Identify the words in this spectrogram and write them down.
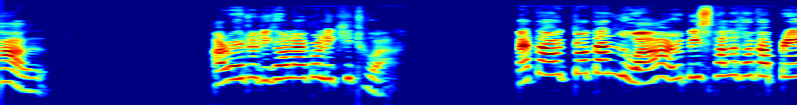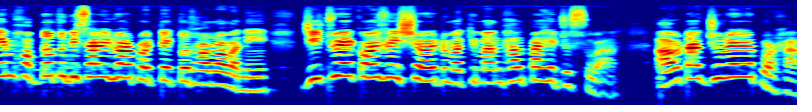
ভাল। আৰু সেইটো দীঘলৈ আকৌ লিখি থোৱা। এটা ঐক্যতান লোৱা আৰু পিছফালে থকা প্ৰেম শব্দটো বিচাৰি লোৱাৰ প্ৰত্যেকটো ধৰ্মবাণী যিটোৱে কয় যে ঈশ্বৰে তোমাক কিমান ভাল পায় সেইটো চোৱা আৰু তাক জোৰেৰে পঢ়া।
